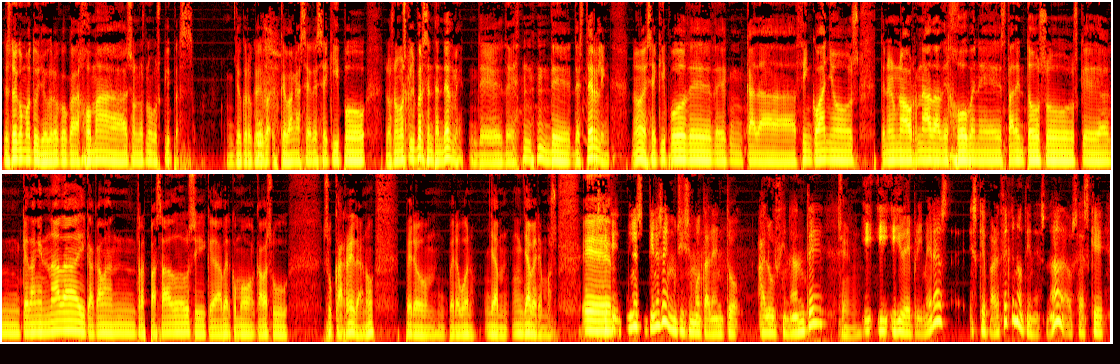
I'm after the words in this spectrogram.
Yo estoy como tú, yo creo que Oklahoma son los nuevos Clippers. Yo creo que, va- que van a ser ese equipo, los nuevos Clippers, entendedme, de, de, de, de Sterling, ¿no? Ese equipo de, de cada cinco años tener una hornada de jóvenes talentosos que mm, quedan en nada y que acaban traspasados y que a ver cómo acaba su, su carrera, ¿no? Pero, pero bueno, ya, ya veremos. Es Eh, que tienes, tienes ahí muchísimo talento alucinante sí. y, y- y de primeras es que parece que no tienes nada, o sea, es que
